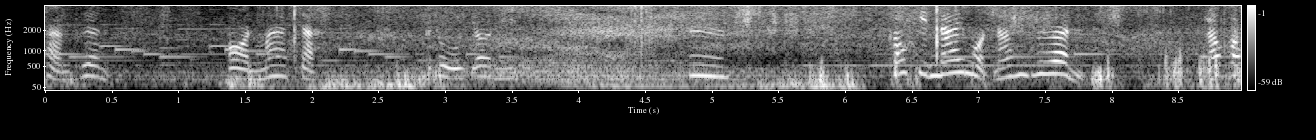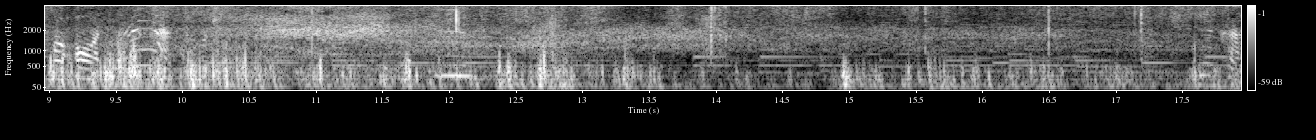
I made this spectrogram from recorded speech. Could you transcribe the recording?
ยอดนี้ค่ะเพื่อน อ่อนมากจ้ะดูยอดนี้อืมเขากินได้หมดนะเพื่อนแล้วเขาก็อ่อนมากดูดิเนี่ยค่ะ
